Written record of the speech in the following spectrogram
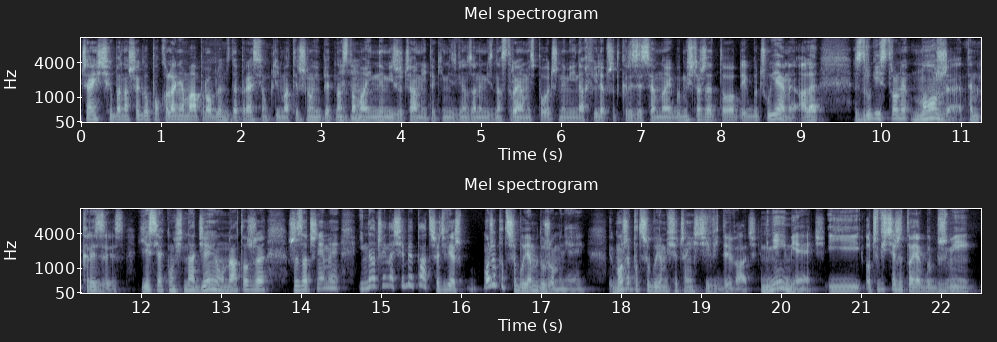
część chyba naszego pokolenia ma problem z depresją klimatyczną i 15 Mhm. innymi rzeczami takimi związanymi z nastrojami społecznymi na chwilę przed kryzysem. No jakby myślę, że to jakby czujemy, ale z drugiej strony może ten kryzys jest jakąś nadzieją na to, że, że zaczniemy inaczej na siebie patrzeć. Wiesz, może potrzebujemy dużo mniej, może potrzebujemy się częściej widywać, mniej mieć i oczywiście, że to jakby brzmi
